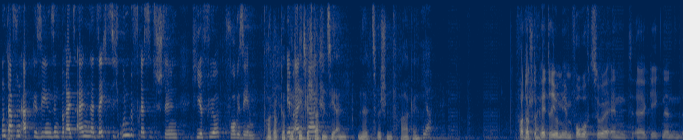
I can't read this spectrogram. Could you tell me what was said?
Und davon abgesehen sind bereits 160 unbefristete Stellen hierfür vorgesehen. Frau Dr. Petri, gestatten Sie eine Zwischenfrage? Ja. Frau Dr. Petri, um Ihrem Vorwurf zu entgegnen,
